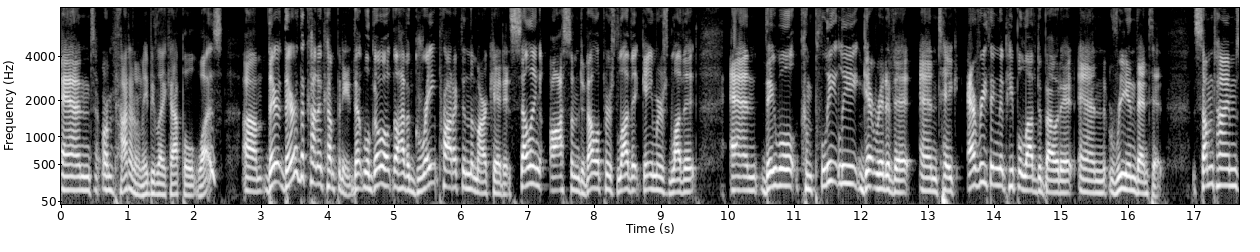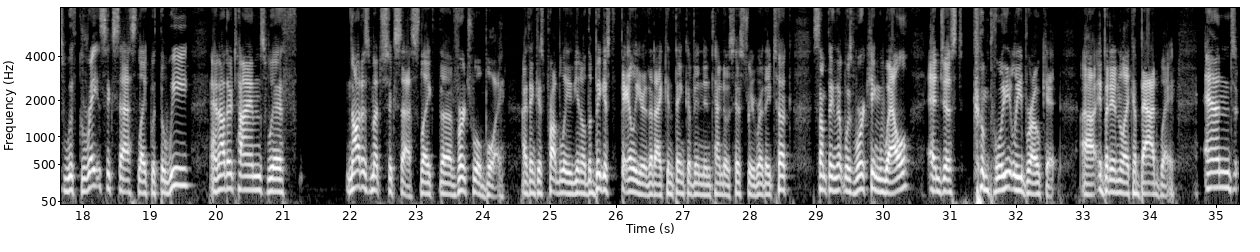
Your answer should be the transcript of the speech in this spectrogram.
and or I don't know, maybe like Apple was. Um, they're they're the kind of company that will go out. They'll have a great product in the market. It's selling awesome. Developers love it. Gamers love it. And they will completely get rid of it and take everything that people loved about it and reinvent it. Sometimes with great success, like with the Wii, and other times with not as much success, like the Virtual Boy. I think is probably you know the biggest failure that I can think of in Nintendo's history, where they took something that was working well and just completely broke it, uh, but in like a bad way. And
